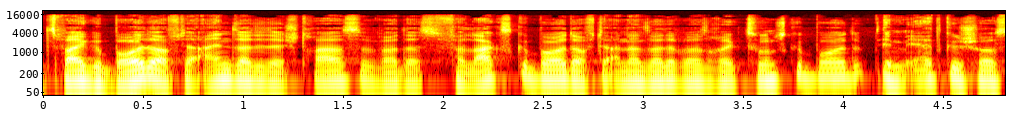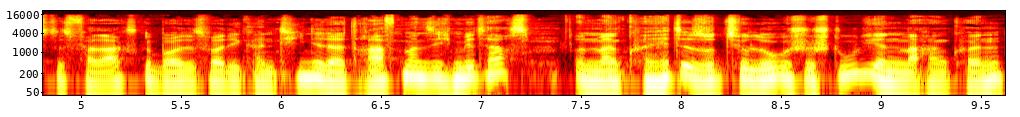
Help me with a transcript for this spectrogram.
zwei Gebäude. Auf der einen Seite der Straße war das Verlagsgebäude, auf der anderen Seite war das Redaktionsgebäude. Im Erdgeschoss des Verlagsgebäudes war die Kantine, da traf man sich mittags und man hätte soziologische Studien machen können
